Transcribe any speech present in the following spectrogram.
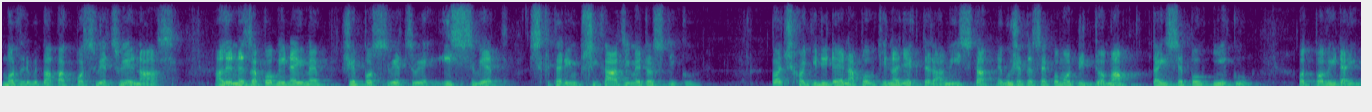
Modlitba pak posvěcuje nás, ale nezapomínejme, že posvěcuje i svět, s kterým přicházíme do styku. Proč chodí lidé na pouti na některá místa? Nemůžete se pomodlit doma? Ptají se poutníků. Odpovídají,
